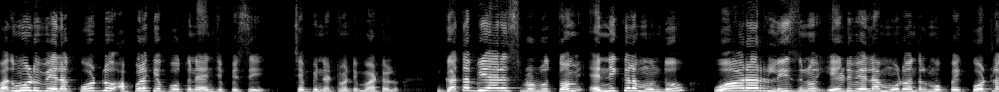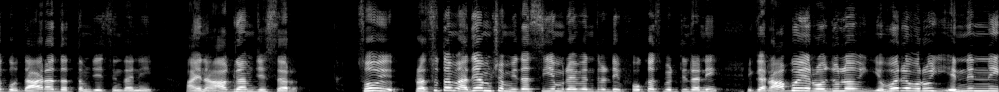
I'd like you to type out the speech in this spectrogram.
పదమూడు వేల కోట్లు అప్పులకే పోతున్నాయని చెప్పేసి చెప్పినటువంటి మాటలు. గత బీఆర్ఎస్ ప్రభుత్వం ఎన్నికల ముందు ఓఆర్ఆర్ లీజును ఏడు వేల మూడు వందల ముప్పై కోట్లకు దారాదత్తం చేసిందని ఆయన ఆగ్రహం చేశారు. సో ప్రస్తుతం అదే అంశం మీద సీఎం రేవంత్ రెడ్డి ఫోకస్ పెట్టిండ్రని ఇక రాబోయే రోజుల్లో ఎవరెవరు ఎన్నెన్ని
